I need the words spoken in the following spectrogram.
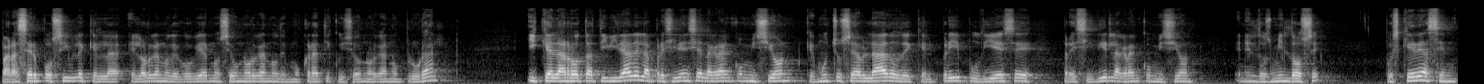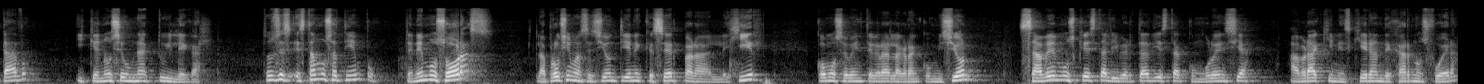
para hacer posible que el órgano de gobierno sea un órgano democrático y sea un órgano plural. Y que la rotatividad de la presidencia de la Gran Comisión, que mucho se ha hablado de que el PRI pudiese presidir la Gran Comisión en el 2012, pues quede asentado y que no sea un acto ilegal. Entonces, estamos a tiempo, tenemos horas, la próxima sesión tiene que ser para elegir cómo se va a integrar la Gran Comisión. Sabemos que esta libertad y esta congruencia habrá quienes quieran dejarnos fuera.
